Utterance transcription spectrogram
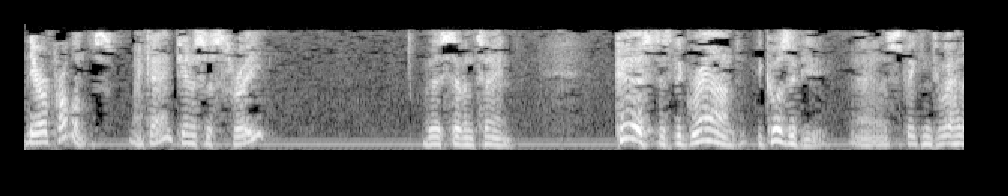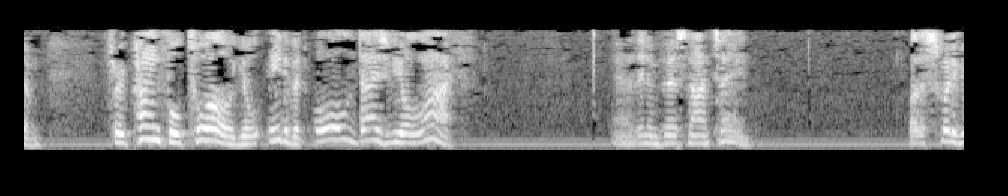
there are problems. Okay? Genesis 3, verse 17. Cursed is the ground because of you, uh, speaking to Adam. Through painful toil, you'll eat of it all the days of your life. Uh, then in verse 19, by the sweat of your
